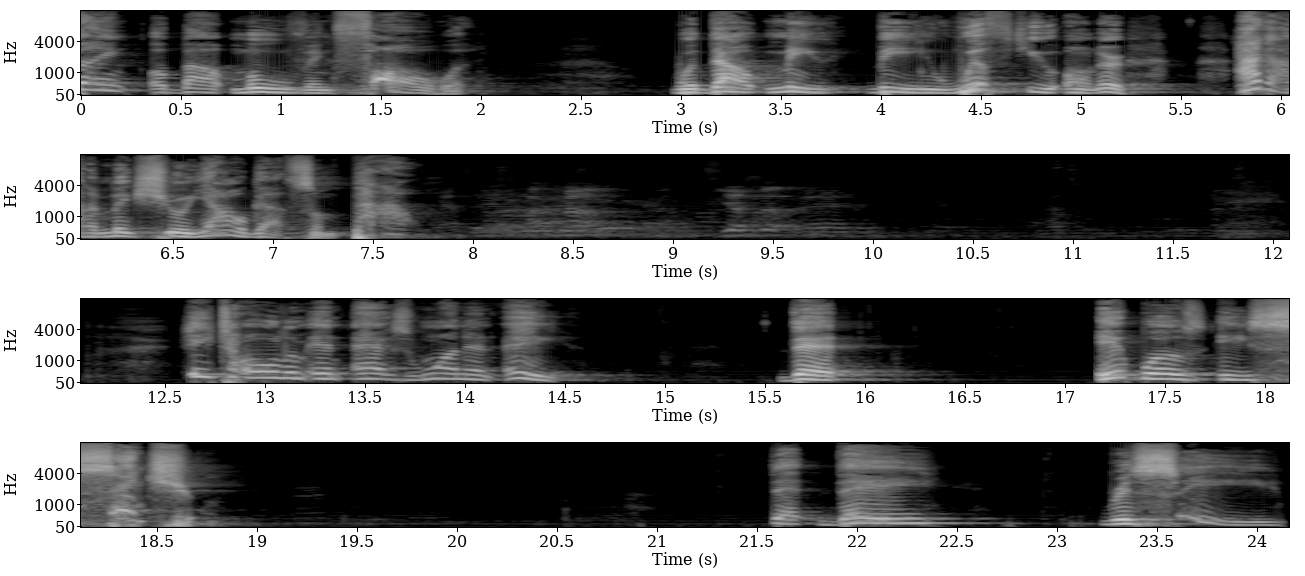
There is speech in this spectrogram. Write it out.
think about moving forward without me being with you on earth, I got to make sure y'all got some power. He told them in Acts 1 and 8 that it was essential that they receive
